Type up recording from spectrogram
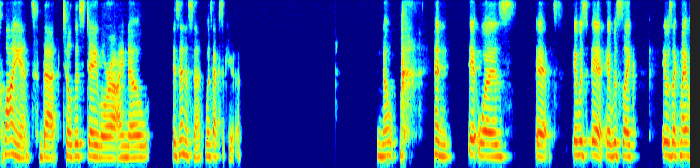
client, that till this day, Laura, I know is innocent, was executed. Nope. and it was it. It was it. It was like, it was like my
